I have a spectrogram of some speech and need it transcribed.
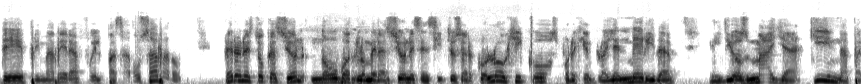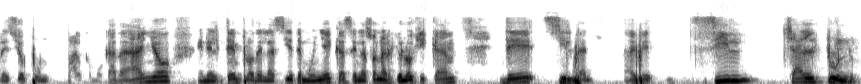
de primavera fue el pasado sábado, pero en esta ocasión no hubo aglomeraciones en sitios arqueológicos. Por ejemplo, allá en Mérida, el dios maya Kin apareció puntual como cada año en el templo de las siete muñecas en la zona arqueológica de Silvan, Silchaltún.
